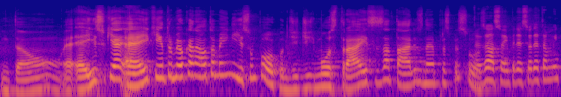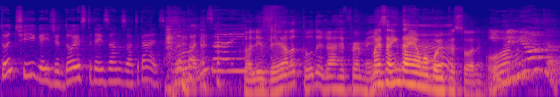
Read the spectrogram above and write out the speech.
Então, é, é isso que é, é aí que entra o meu canal também nisso, um pouco, de, de mostrar esses atalhos, né, para as pessoas. Mas ó, sua impressora tá muito antiga aí, de dois, três anos atrás. Precisa atualizar, hein? Atualizei ela toda, já reformei. Mas ainda é uma boa Ah. impressora. Porra. Imprime outra.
